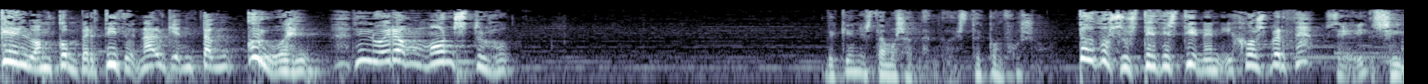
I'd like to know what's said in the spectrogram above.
¿Qué lo han convertido en alguien tan cruel? No era un monstruo. ¿De quién estamos hablando? Estoy confuso. Todos ustedes tienen hijos, ¿verdad? Sí. Sí.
